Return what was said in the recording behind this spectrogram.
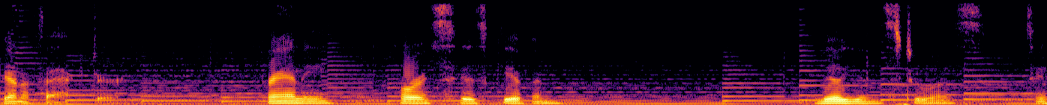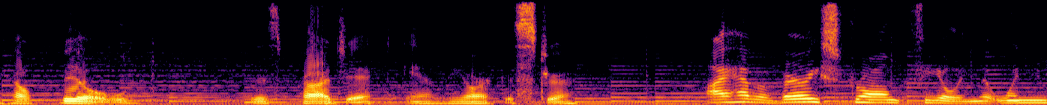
benefactor. Franny, of course, has given millions to us to help build this project and the orchestra. I have a very strong feeling that when you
